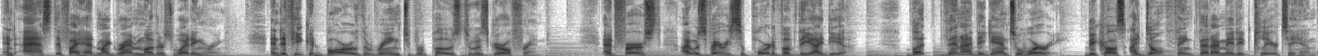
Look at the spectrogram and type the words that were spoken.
and asked if I had my grandmother's wedding ring and if he could borrow the ring to propose to his girlfriend. At first, I was very supportive of the idea, but then I began to worry because I don't think that I made it clear to him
